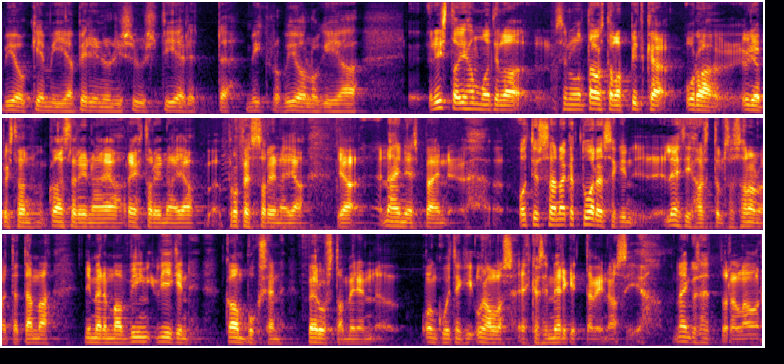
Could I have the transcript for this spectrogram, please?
biokemia, perinnöllisyystiedettä, mikrobiologiaa. Risto Ihanmuotila, sinulla on taustalla pitkä ura yliopiston kanslerina ja rehtorina ja professorina ja, ja näin edespäin. Olet jossain aika tuoreessakin lehtihaastattelussa sanonut, että tämä nimenomaan Viikin kampuksen perustaminen on kuitenkin uralla ehkä se merkittävin asia. Näinkö se todella on?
